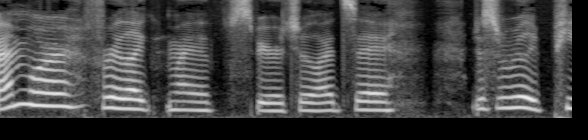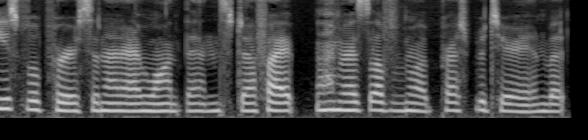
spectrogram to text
I'm more for like my spiritual, I'd say. Just a really peaceful person, and I want that and stuff. I, I myself am a Presbyterian, but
